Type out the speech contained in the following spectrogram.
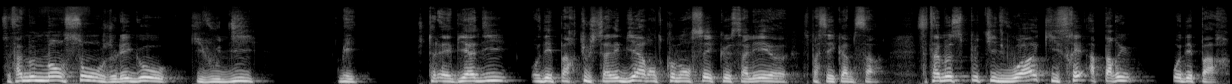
ce fameux mensonge de l'ego qui vous dit, mais je te l'avais bien dit au départ, tu le savais bien avant de commencer que ça allait se passer comme ça. Cette fameuse petite voix qui serait apparue au départ.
